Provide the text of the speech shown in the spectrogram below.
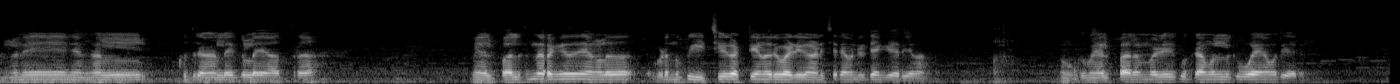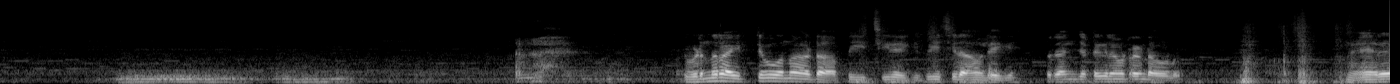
അങ്ങനെ ഞങ്ങൾ കുതിരാനിലേക്കുള്ള യാത്ര. മേൽപ്പാലത്തിൽ നിന്ന് ഇറങ്ങിയത് ഞങ്ങൾ ഇവിടെ നിന്ന് പീച്ച് കട്ട് ചെയ്യണ ഒരു വഴി കാണിച്ചു തരാൻ വേണ്ടിയിട്ട് ഞാൻ കയറിയതാണ് നമുക്ക് മേൽപ്പാലം വഴി കുതിരാമലിലേക്ക് പോയാൽ മതിയായിരുന്നു. ഇവിടുന്ന് റൈറ്റ് പോകുന്ന കേട്ടോ പീച്ചിയിലേക്ക് പീച്ചി ഡാമിലേക്ക്. ഒരു അഞ്ചെട്ട് കിലോമീറ്റർ ഉണ്ടാവുള്ളൂ. നേരെ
